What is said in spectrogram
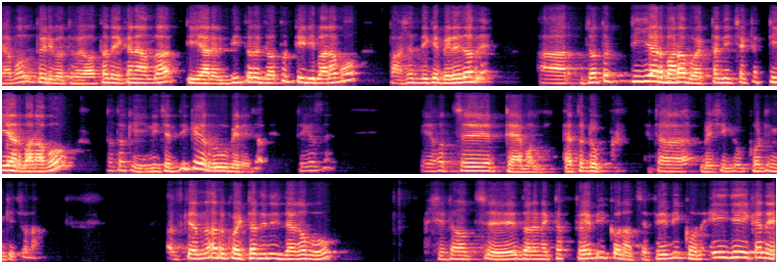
টেবল তৈরি করতে পারি। অর্থাৎ এখানে আমরা টিআর এর ভিতরে যত টিডি বাড়াবো, পাশের দিকে বেড়ে যাবে। আর যত টি আর বাড়াবো, একটা নিচে একটা টি আর বাড়াবো, তত কি? নিচের দিকে রু বেড়ে যাবে, ঠিক আছে? এ হচ্ছে ট্যাবল এতটুক। এটা বেশি কঠিন কিছু না। আজকে আমরা আরও কয়েকটা জিনিস দেখাবো। সেটা হচ্ছে, ধরেন একটা ফেবিকন আছে। ফেবিকন এই যে এখানে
